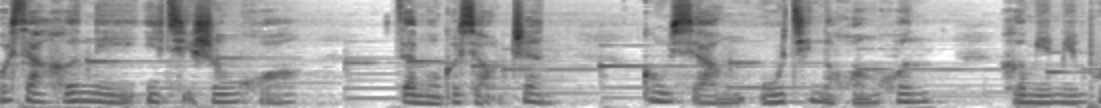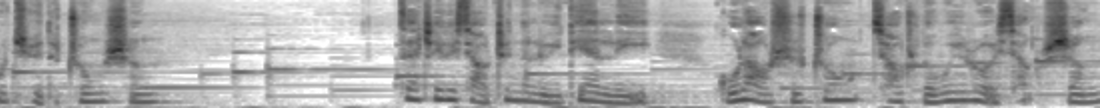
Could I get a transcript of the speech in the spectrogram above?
我想和你一起生活，在某个小镇，共享无尽的黄昏和绵绵不绝的钟声。在这个小镇的旅店里，古老时钟敲出的微弱响声，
